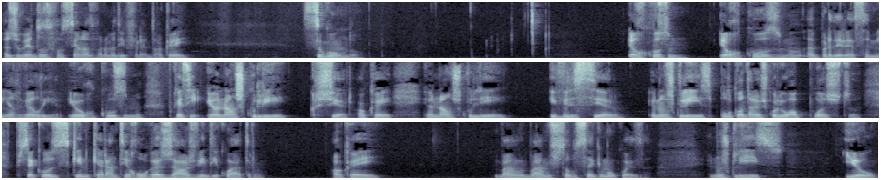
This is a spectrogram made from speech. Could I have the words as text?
a juventude funciona de forma diferente, ok? Segundo, eu recuso-me eu recuso-me a perder essa minha regalia. Eu recuso-me, porque assim, eu não escolhi crescer, ok? Eu não escolhi envelhecer. Eu não escolhi isso. Pelo contrário, eu escolhi o oposto. Por isso é que eu uso skincare anti-rugas já aos 24. Ok? Vamos, vamos estabelecer aqui uma coisa. Eu não escolhi isso. Eu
